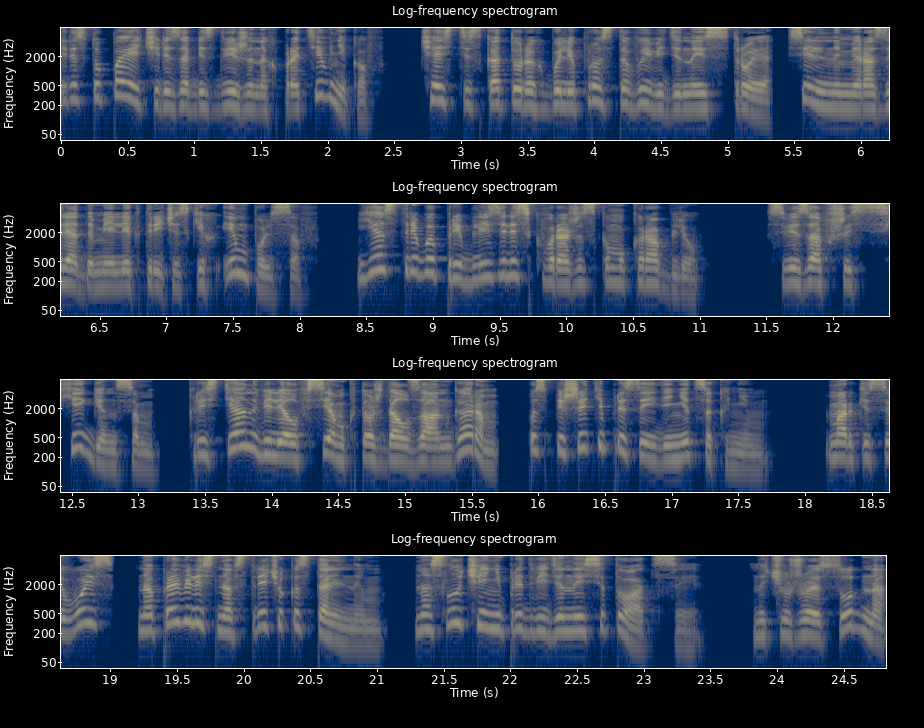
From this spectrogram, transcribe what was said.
Переступая через обездвиженных противников, части из которых были просто выведены из строя сильными разрядами электрических импульсов, ястребы приблизились к вражескому кораблю. Связавшись с Хиггинсом, Кристиан велел всем, кто ждал за ангаром, поспешить и присоединиться к ним. Маркис и Войс направились навстречу к остальным, на случай непредвиденной ситуации. На чужое судно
